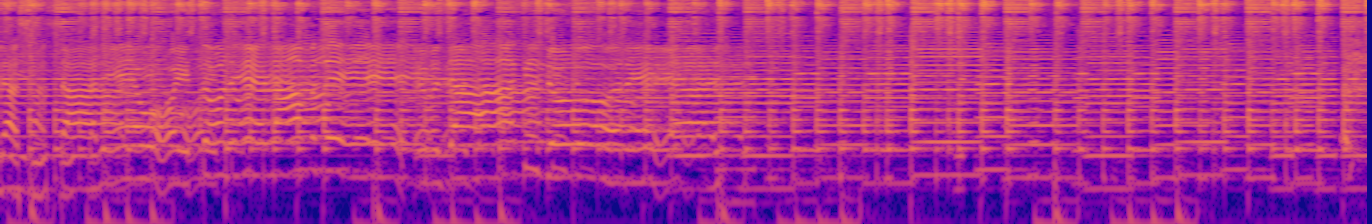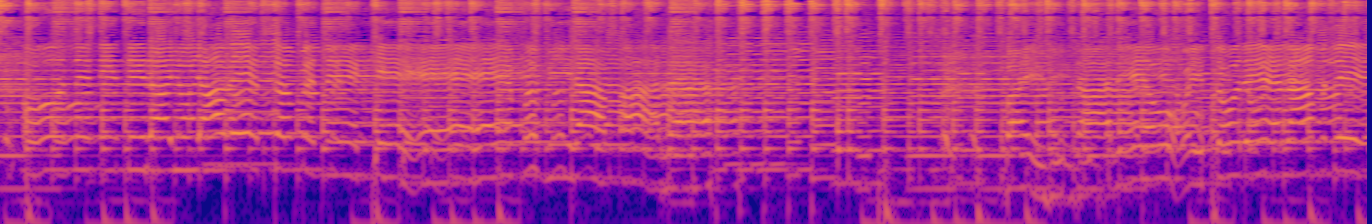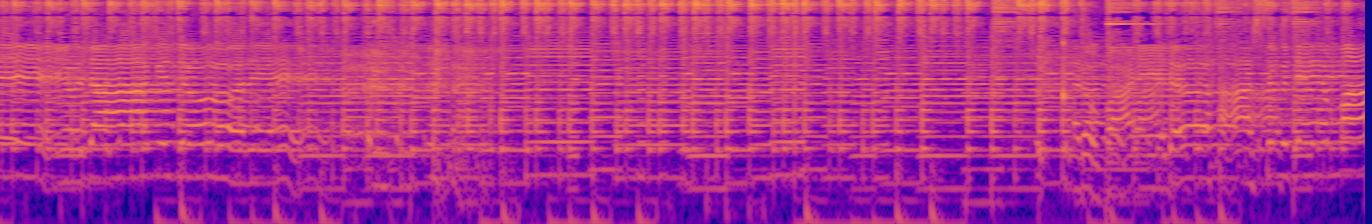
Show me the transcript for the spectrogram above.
દીકરા સુતારે હોય તો રે રામદેવ જાગજો રે. ભાઈ મારો ભાણેડ હાસ જય મા.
